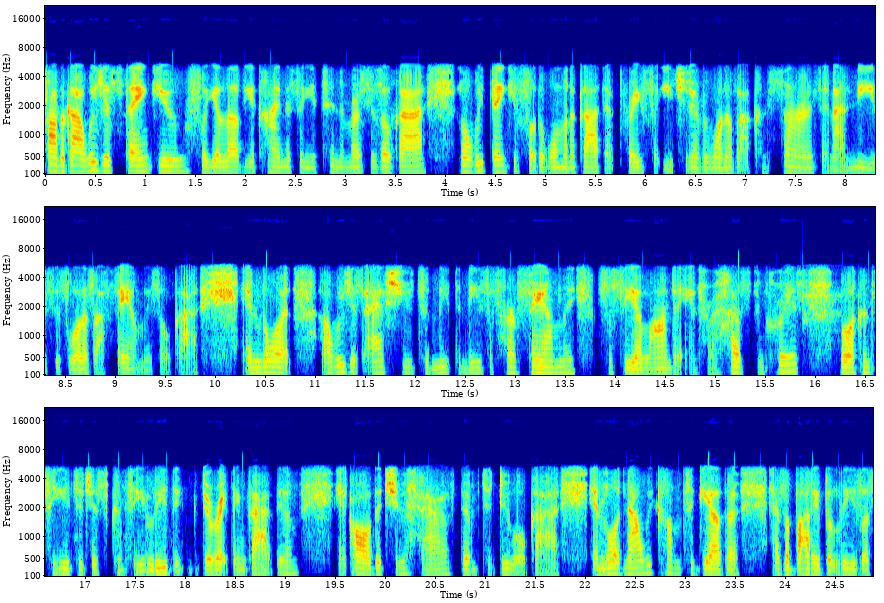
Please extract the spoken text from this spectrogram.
Father God, we just thank you for your love, your kindness, and your tender mercies, oh God. Lord, we thank you for the woman of God that prayed for each and every one of our concerns and our needs, as well as our families, oh God. And Lord, uh, we just ask you to meet the needs of her family, Sister Yolanda and her husband, Chris. Lord, continue to just continue lead, direct, and guide them in all that you have them to do, oh God. And Lord, now we come together as a body of believers,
